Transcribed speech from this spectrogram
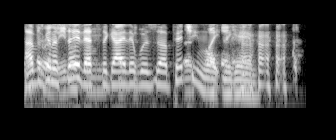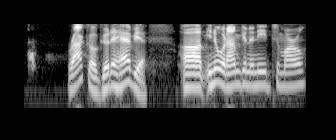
I was going to say that's the guy that was uh, pitching late in the game. Rocco, good to have you. Um, you know what I'm going to need tomorrow?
